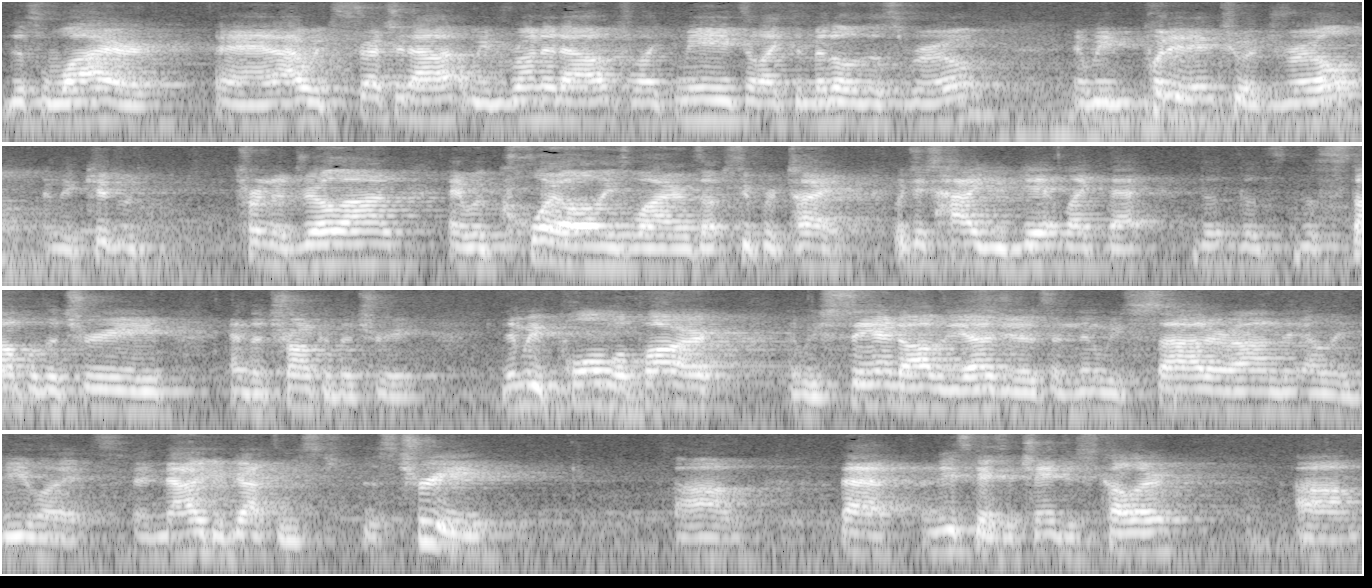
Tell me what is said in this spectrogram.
this wire and I would stretch it out. We'd run it out, like me, to like the middle of this room, and we'd put it into a drill, and the kids would turn the drill on and would coil all these wires up super tight, which is how you get like that the, the, the stump of the tree and the trunk of the tree. Then we pull them apart and we sand off the edges, and then we solder on the LED lights. And now you've got these, this tree um, that, in these cases, it changes color. Um,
